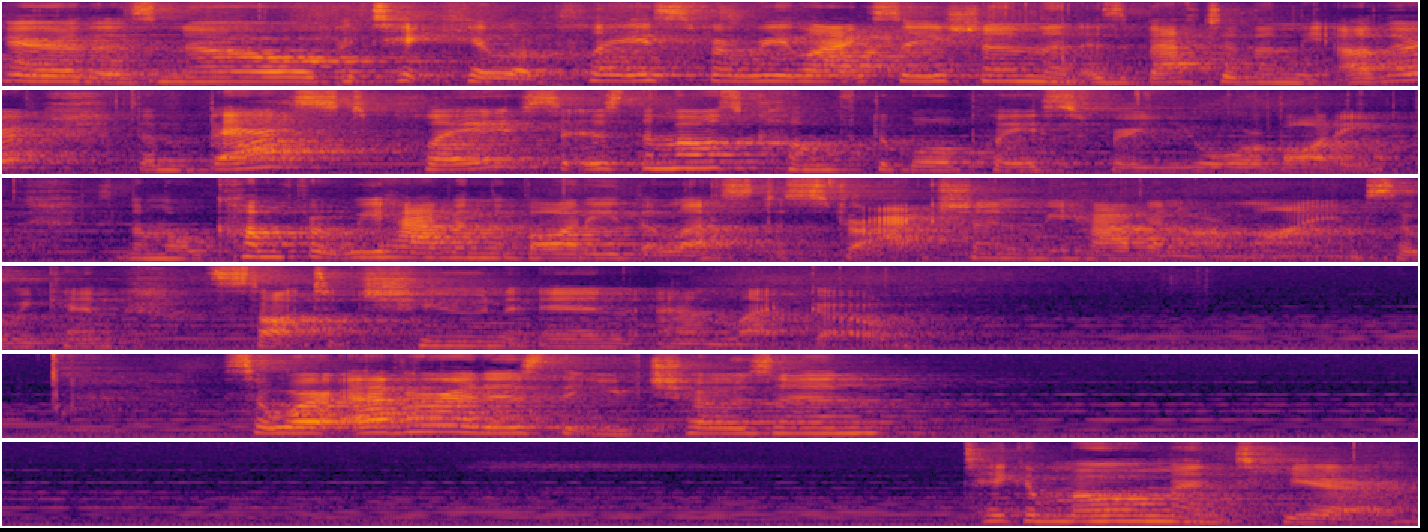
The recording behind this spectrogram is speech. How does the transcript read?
here. There's no particular place for relaxation that is better than the other. The best place is the most comfortable place for your body. So the more comfort we have in the body, the less distraction we have in our mind. So we can start to tune in and let go. So wherever it is that you've chosen, Take a moment here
